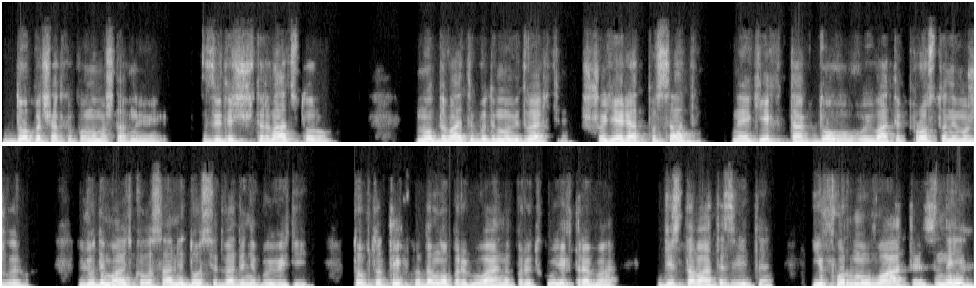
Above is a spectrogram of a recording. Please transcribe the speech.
до початку повномасштабної війни з 2014 року. Ну, давайте будемо відверті, що є ряд посад, на яких так довго воювати просто неможливо. Люди мають колосальний досвід ведення бойових дій. Тобто, тих, хто давно перебуває на передку, їх треба діставати звідти і формувати з них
